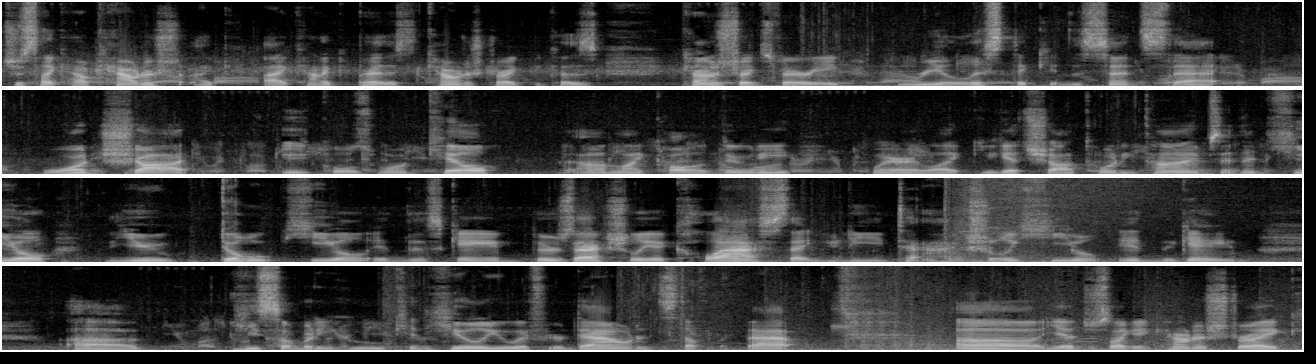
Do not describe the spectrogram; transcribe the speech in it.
just like how Counter I, I kind of compare this to Counter Strike because Counter Strike's very realistic in the sense that one shot equals one kill unlike Call of Duty, where like you get shot 20 times and then heal. You don't heal in this game. There's actually a class that you need to actually heal in the game. Uh, he's somebody who can heal you if you're down and stuff like that. Uh, yeah, just like in Counter Strike,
